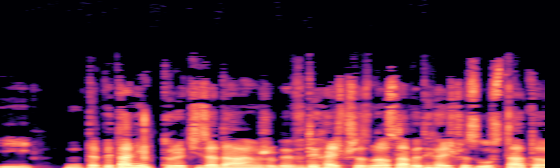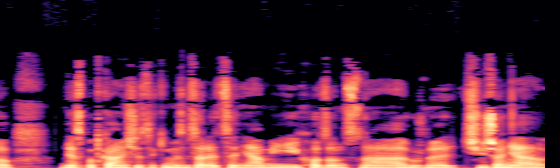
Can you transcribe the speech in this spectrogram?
i te pytanie, które ci zadałem, żeby wdychać przez nos, a wydychać przez usta, to ja spotkałem się z takimi zaleceniami chodząc na różne ćwiczenia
